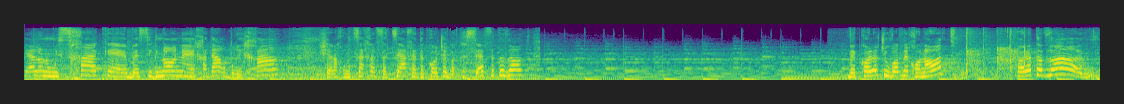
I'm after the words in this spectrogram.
היה לנו משחק אה, בסגנון אה, חדר בריחה, שאנחנו נצטרך לפצח את הקוד שבכספת הזאת. וכל התשובות נכונות? כל הכבוד.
